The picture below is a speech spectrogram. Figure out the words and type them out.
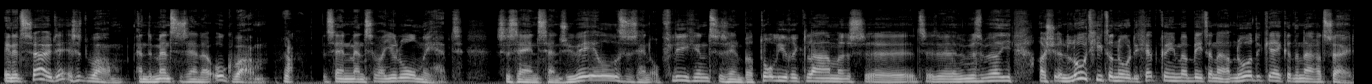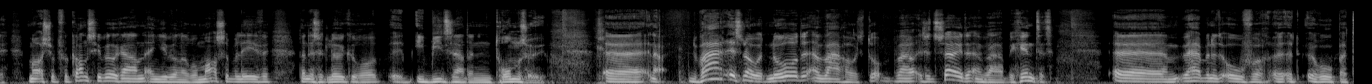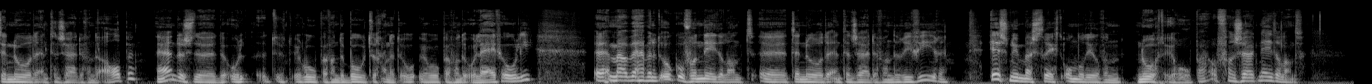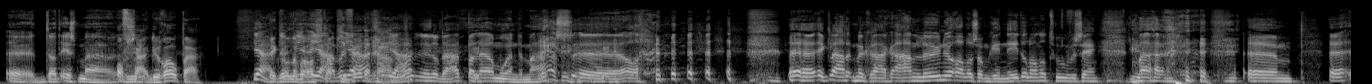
In het zuiden is het warm en de mensen zijn daar ook warm. Ja. Het zijn mensen waar je lol mee hebt. Ze zijn sensueel, ze zijn opvliegend, ze zijn Bartolli-reclames. Uh, als je een loodgieter nodig hebt, kun je maar beter naar het noorden kijken dan naar het zuiden. Maar als je op vakantie wil gaan en je wil een romance beleven... dan is het leuker op eh, Ibiza dan in Tromsø. Nou, waar is nou het noorden en waar houdt het op? Waar is het zuiden en waar begint het? We hebben het over het Europa ten noorden en ten zuiden van de Alpen. Hè? Dus de, de, het Europa van de boter en het Europa van de olijfolie. Uh, maar we hebben het ook over Nederland uh, ten noorden en ten zuiden van de rivieren. Is nu Maastricht onderdeel van Noord-Europa of van Zuid-Nederland? Uh, dat is maar... Of Zuid-Europa. Ja, ik wil nog wel een ja, stapje ja, verder gaan. Ja, inderdaad. Palermo en de Maas. uh, uh, ik laat het me graag aanleunen. Alles om geen Nederlander te hoeven zijn. Maar um, uh,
